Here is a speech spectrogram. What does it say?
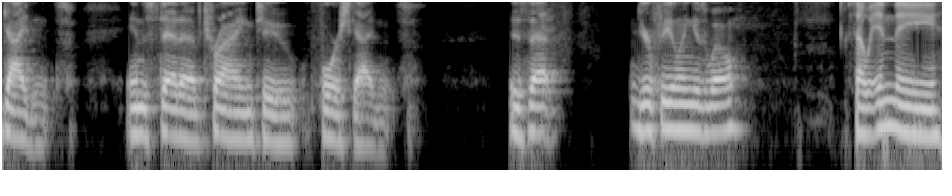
guidance instead of trying to force guidance. Is that your feeling as well? So in the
